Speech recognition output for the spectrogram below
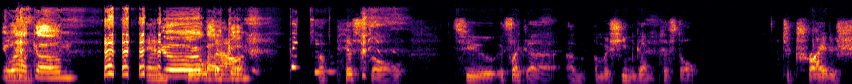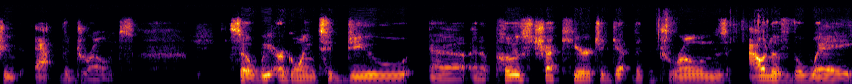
You're welcome. and You're pulls welcome. out a pistol to. It's like a, a, a machine gun pistol to try to shoot at the drones. So we are going to do uh, an opposed check here to get the drones out of the way.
